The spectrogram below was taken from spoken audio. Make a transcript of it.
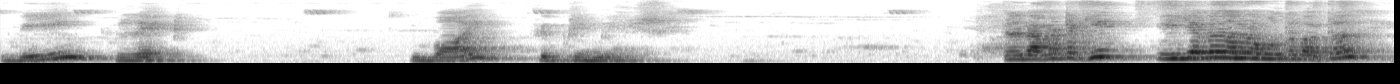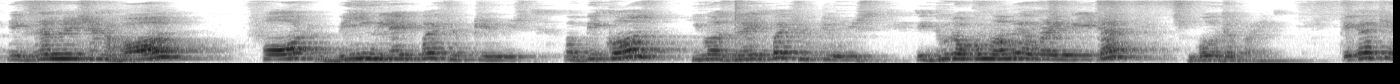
being late by fifteen minutes তাহলে ব্যাপারটা কি? এই জায়গায় আমরা বলতে পারতাম examination hall for being late by fifteen minutes because he was late by fifteen minutes এই দু রকমভাবে আমরা ইংরেজিটা বলতে পারি। ঠিক আছে।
